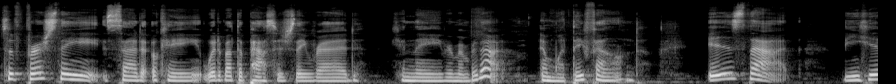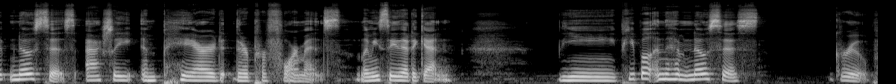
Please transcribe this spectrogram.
So first they said, okay, what about the passage they read? Can they remember that? And what they found is that the hypnosis actually impaired their performance. Let me say that again. The people in the hypnosis group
